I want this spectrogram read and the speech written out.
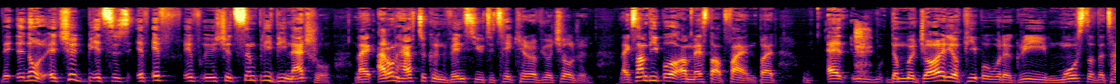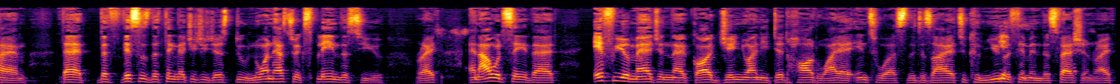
No, it should be. It's just, if if if it should simply be natural. Like I don't have to convince you to take care of your children. Like some people are messed up, fine, but the majority of people would agree most of the time that the, this is the thing that you should just do. No one has to explain this to you, right? And I would say that if we imagine that God genuinely did hardwire into us the desire to commune yes. with Him in this fashion, right?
